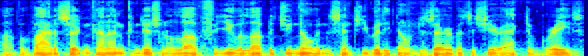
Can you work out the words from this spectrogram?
uh, provide a certain kind of unconditional love for you, a love that you know in the sense you really don't deserve. It's a sheer act of grace.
